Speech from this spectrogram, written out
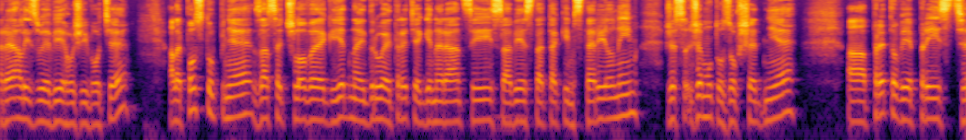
realizuje v jeho živote ale postupne zase človek jednej, druhej, tretej generácii sa vie stať takým sterilným, že, že mu to zovšednie a preto vie prísť e,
